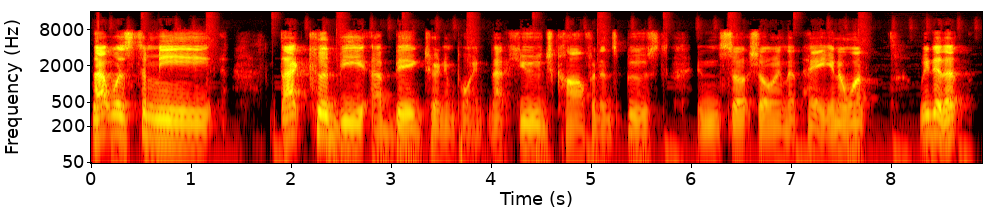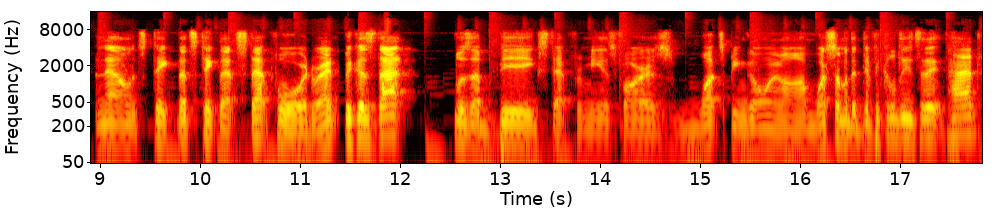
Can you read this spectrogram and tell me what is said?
That was to me, that could be a big turning point. That huge confidence boost in so showing that hey, you know what, we did it. Now let's take let's take that step forward, right? Because that was a big step for me as far as what's been going on, what some of the difficulties that they've had,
